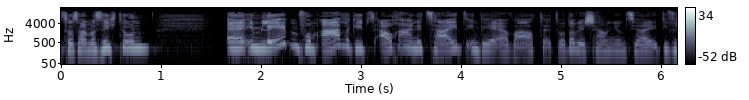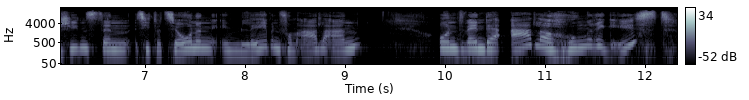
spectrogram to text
so soll man es nicht tun. Äh, Im Leben vom Adler gibt es auch eine Zeit, in der er wartet, oder? Wir schauen uns ja die verschiedensten Situationen im Leben vom Adler an. Und wenn der Adler hungrig ist,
